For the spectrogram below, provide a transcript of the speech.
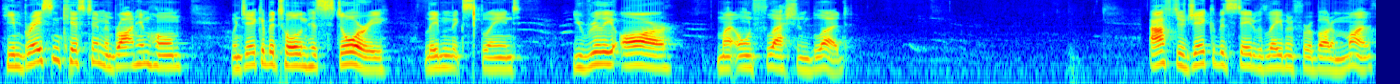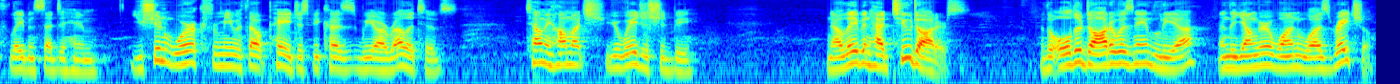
He embraced and kissed him and brought him home. When Jacob had told him his story, Laban explained, You really are my own flesh and blood. After Jacob had stayed with Laban for about a month, Laban said to him, You shouldn't work for me without pay just because we are relatives. Tell me how much your wages should be. Now Laban had two daughters. The older daughter was named Leah, and the younger one was Rachel.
